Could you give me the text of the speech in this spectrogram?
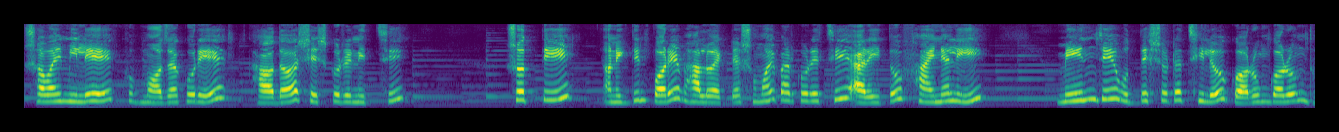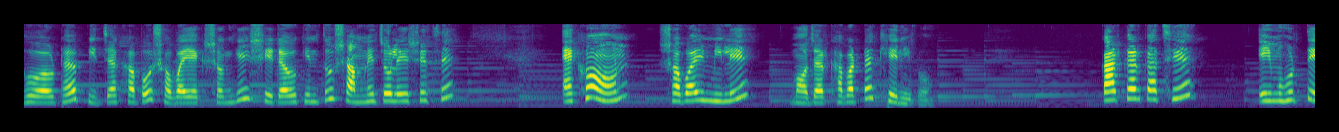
সবাই মিলে খুব মজা করে খাওয়া দাওয়া শেষ করে নিচ্ছি। সত্যি অনেক দিন পরে ভালো একটা সময় পার করেছি আর এই তো ফাইনালি মেন যে উদ্দেশ্যটা ছিল গরম গরম ধোয়া ওঠা পিৎজা খাব, সবাই একসঙ্গে, সেটাও কিন্তু সামনে চলে এসেছে। এখন সবাই মিলে মজার খাবারটা খেয়ে নিব। কার কার কাছে এই মুহূর্তে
